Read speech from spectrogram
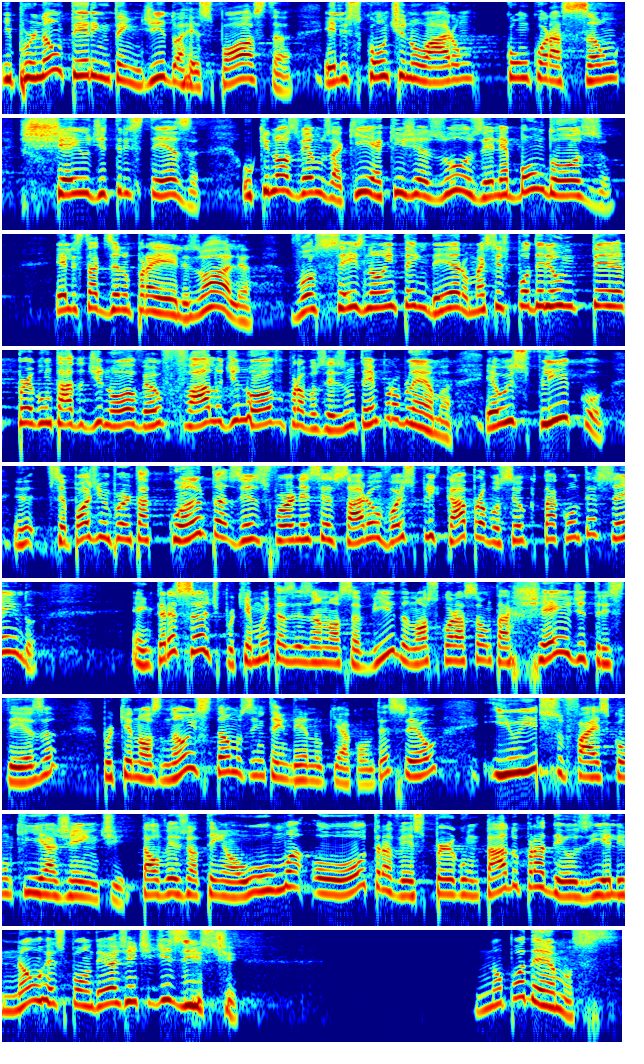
E por não ter entendido a resposta, eles continuaram com o coração cheio de tristeza. O que nós vemos aqui é que Jesus, ele é bondoso. Ele está dizendo para eles: "Olha, vocês não entenderam, mas vocês poderiam ter perguntado de novo. Eu falo de novo para vocês, não tem problema. Eu explico. Você pode me perguntar quantas vezes for necessário, eu vou explicar para você o que está acontecendo." É interessante, porque muitas vezes na nossa vida, nosso coração está cheio de tristeza, porque nós não estamos entendendo o que aconteceu, e isso faz com que a gente talvez já tenha uma ou outra vez perguntado para Deus e ele não respondeu, a gente desiste. Não podemos,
